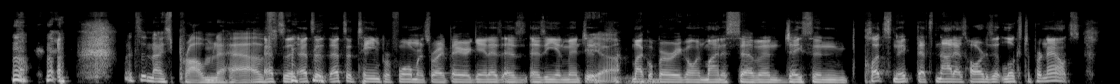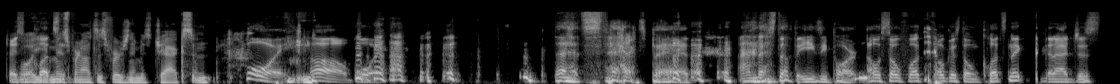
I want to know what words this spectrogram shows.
That's a nice problem to have. That's a that's a that's a team performance right there. Again, as as, as Ian mentioned, yeah. Michael Burry going minus seven. Jason Klutznick. That's not as hard as it looks to pronounce. Jason Well, you Klutznick. mispronounced his first name is Jackson. boy, oh boy, that's that's bad. I messed up the easy part. I was so fuck- focused on Klutznick that I just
